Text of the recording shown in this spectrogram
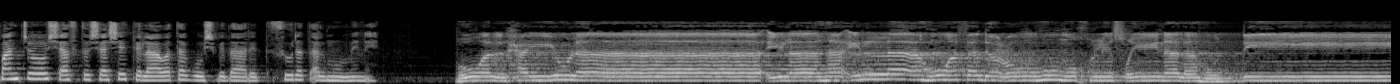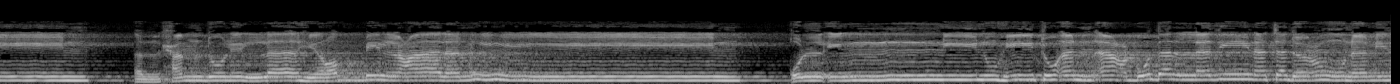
پنچو، شست شش تلاوتا گوش بدارت سورت المومن هو الحي لا إله إلا هو فادعوه مخلصين له الدين. الحمد لله رب العالمين. قل إني نهيت أن أعبد الذين تدعون من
